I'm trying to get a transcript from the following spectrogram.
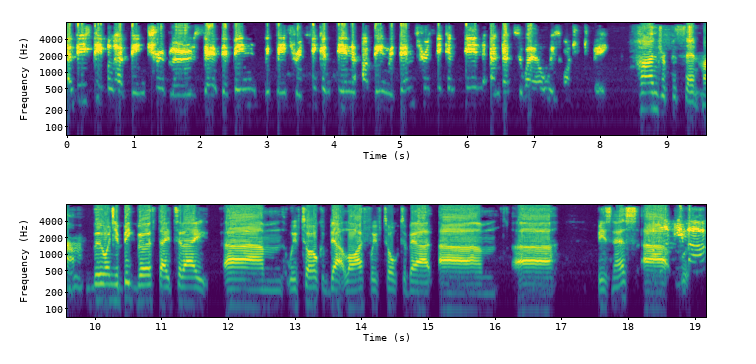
and these people have been true blues. They, they've been with me through thick and thin. I've been with them through thick and thin, and that's the way I always wanted to be. Hundred percent, mum. Boo, on your big birthday today, um, we've talked about life. We've talked about um, uh, business. I Uh, love you, Mark.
